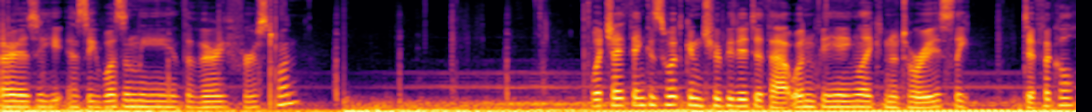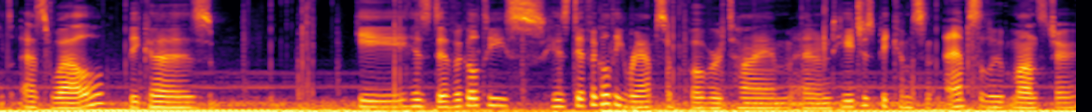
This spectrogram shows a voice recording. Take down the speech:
Or as he as he was in the, the very first one. Which I think is what contributed to that one being like notoriously difficult as well, because he his difficulties his difficulty ramps up over time and he just becomes an absolute monster.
